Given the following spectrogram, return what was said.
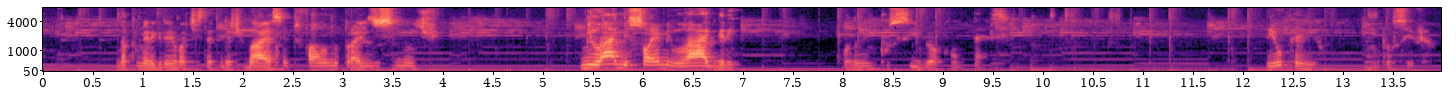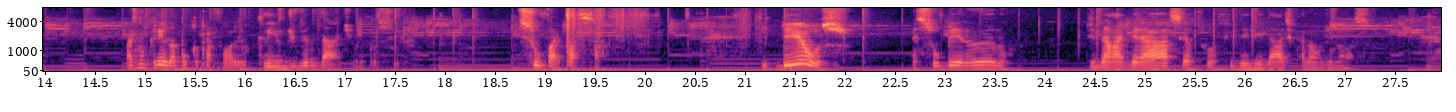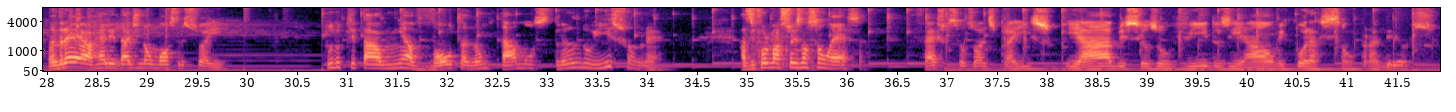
da primeira igreja batista aqui de Atibaia, sempre falando para eles o seguinte: milagre só é milagre quando o impossível acontece. Eu creio no impossível. Mas não creio da boca para fora, eu creio de verdade no impossível. Isso vai passar. E Deus é soberano de dar a graça e a sua fidelidade a cada um de nós. André, a realidade não mostra isso aí. Tudo que está à minha volta não está mostrando isso, André. As informações não são essa. Feche os seus olhos para isso e abre seus ouvidos e alma e coração para Deus.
